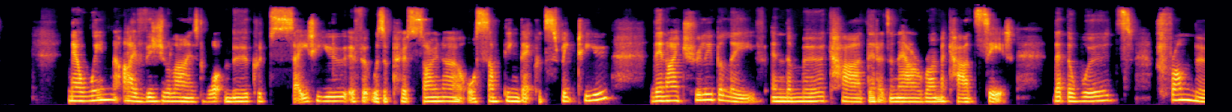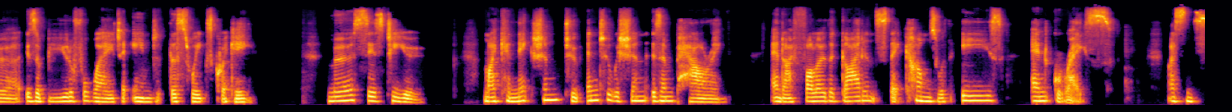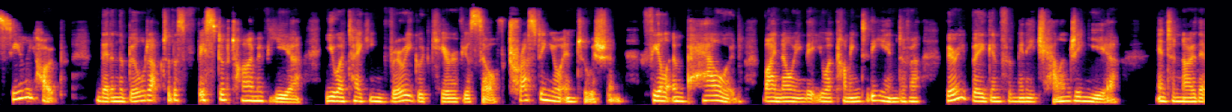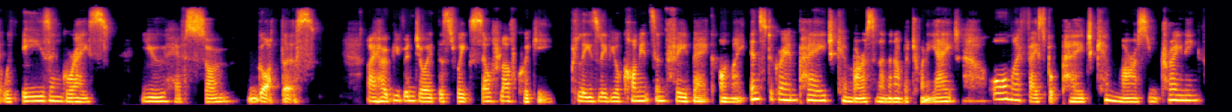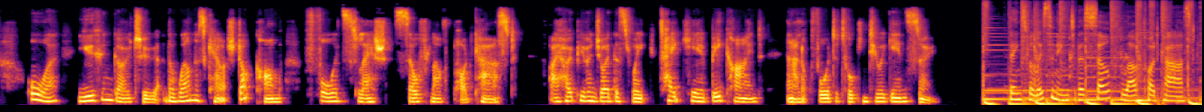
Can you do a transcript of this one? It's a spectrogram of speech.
Now, when I visualized what myrrh could say to you, if it was a persona or something that could speak to you, then I truly believe in the myrrh card that is in our aroma card set, that the words from myrrh is a beautiful way to end this week's quickie. Myrrh says to you, my connection to intuition is empowering, and I follow the guidance that comes with ease and grace. I sincerely hope that in the build up to this festive time of year, you are taking very good care of yourself, trusting your intuition, feel empowered by knowing that you are coming to the end of a very big and for many challenging year, and to know that with ease and grace, you have so got this. I hope you've enjoyed this week's Self Love Quickie. Please leave your comments and feedback on my Instagram page, Kim Morrison and the number 28, or my Facebook page, Kim Morrison Training, or you can go to thewellnesscouch.com forward slash self love podcast. I hope you've enjoyed this week. Take care, be kind, and I look forward to talking to you again soon. Thanks for listening to the Self Love Podcast.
